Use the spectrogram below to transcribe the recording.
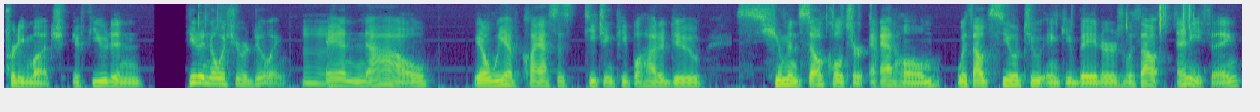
pretty much if you didn't you didn't know what you were doing mm-hmm. and now you know we have classes teaching people how to do human cell culture at home without co2 incubators without anything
